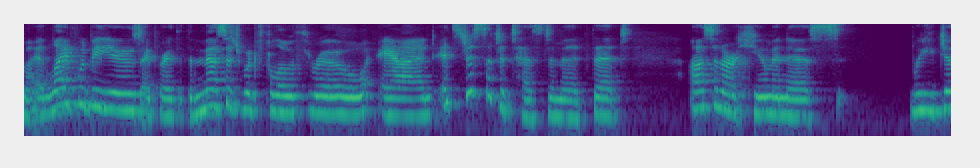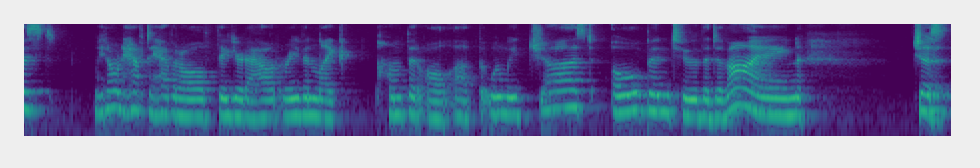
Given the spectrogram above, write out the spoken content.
my life would be used. I prayed that the message would flow through. And it's just such a testament that us and our humanness, we just, we don't have to have it all figured out or even like pump it all up. But when we just open to the divine, just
